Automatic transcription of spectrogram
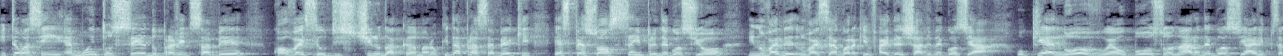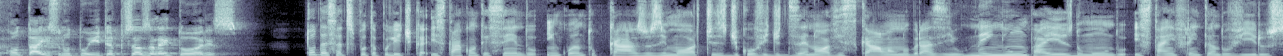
Então, assim, é muito cedo para a gente saber qual vai ser o destino da Câmara. O que dá para saber é que esse pessoal sempre negociou e não vai, não vai ser agora que vai deixar de negociar. O que é novo é o Bolsonaro negociar. Ele precisa contar isso no Twitter para os seus eleitores. Toda essa disputa política está acontecendo enquanto casos e mortes de Covid-19 escalam no Brasil. Nenhum país do mundo está enfrentando o vírus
